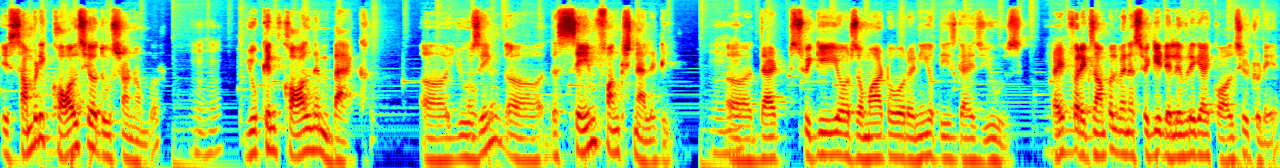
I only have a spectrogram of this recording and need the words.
if somebody calls your dusra number mm-hmm. you can call them back uh, using okay. Uh, the same functionality mm-hmm. Uh, that swiggy or zomato or any of these guys use right mm-hmm. for example when a swiggy delivery guy calls you today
